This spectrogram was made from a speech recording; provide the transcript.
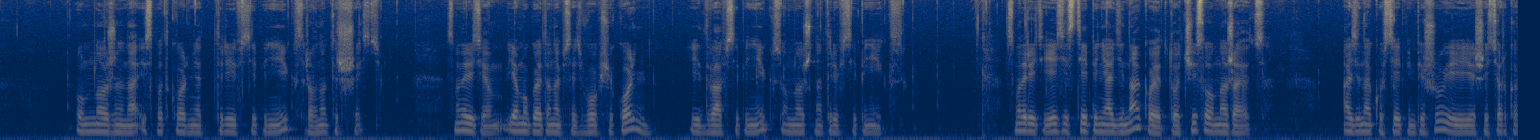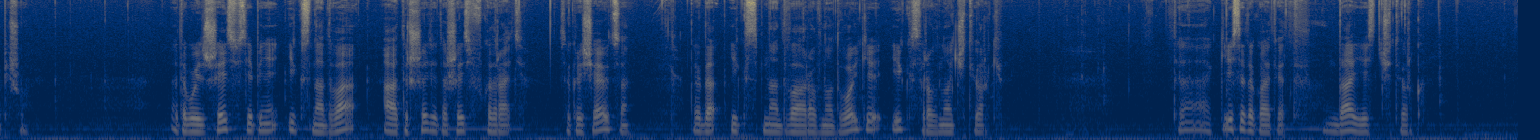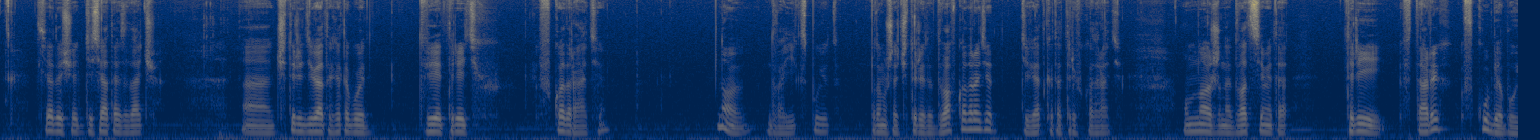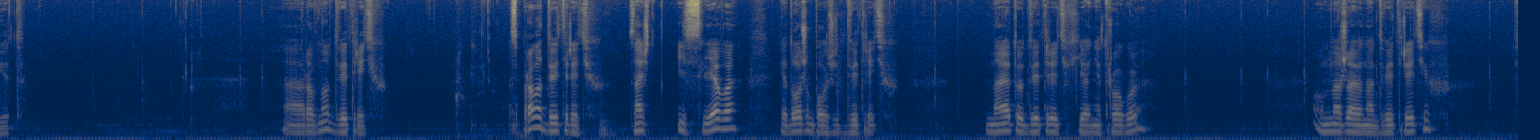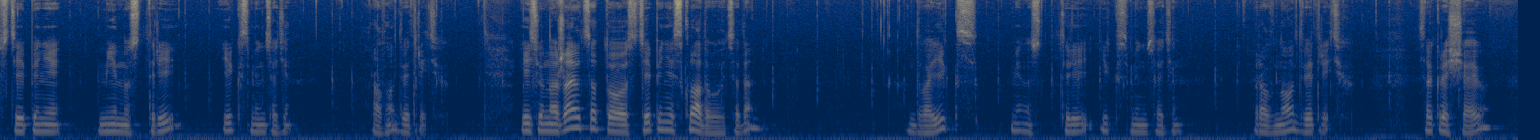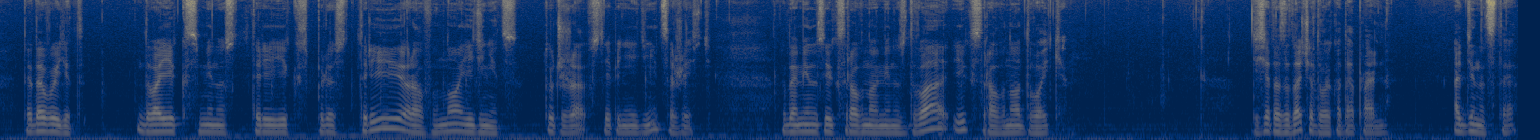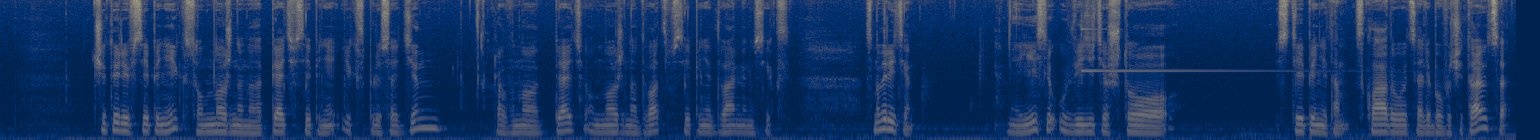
умноженное на из-под корня 3 в степени x равно 36. Смотрите, я могу это написать в общий корень, и 2 в степени x умножить на 3 в степени x. Смотрите, если степени одинаковые, то числа умножаются. Одинаковую степень пишу и шестерка пишу. Это будет 6 в степени x на 2, а 36 это 6 в квадрате. Сокращаются. Тогда x на 2 равно двойке, x равно четверке. Так, есть ли такой ответ? Да, есть четверка. Следующая, десятая задача. 4 э, девятых это будет 2 третьих в квадрате. Ну, 2х будет. Потому что 4 это 2 в квадрате, девятка это 3 в квадрате. Умноженное 27 это 3 вторых в кубе будет а, равно 2 третьих. Справа 2 третьих. Значит, и слева я должен получить 2 третьих. На эту 2 третьих я не трогаю. Умножаю на 2 третьих в степени минус 3 x минус 1 равно 2 третьих. Если умножаются, то степени складываются, да? 2х минус 3х минус 1 равно 2 третьих. Сокращаю. Тогда выйдет 2х минус 3х плюс 3 равно единице. Тут же в степени единицы же есть. Когда минус х равно минус 2, х равно двойке. Десятая задача, двойка, да, правильно. Одиннадцатая. 4 в степени х умножено на 5 в степени х плюс 1 равно 5 умножено на 20 в степени 2 минус х. Смотрите, если увидите, что степени там складываются либо вычитаются,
